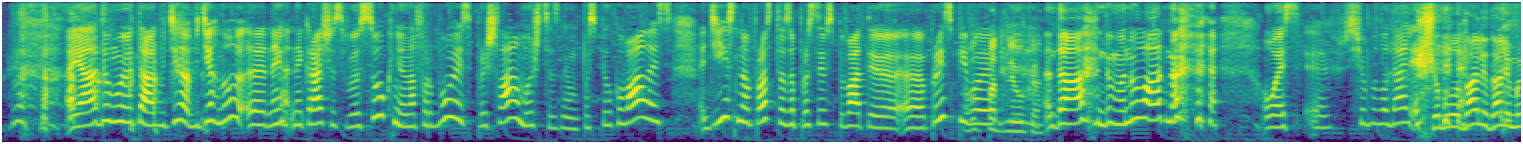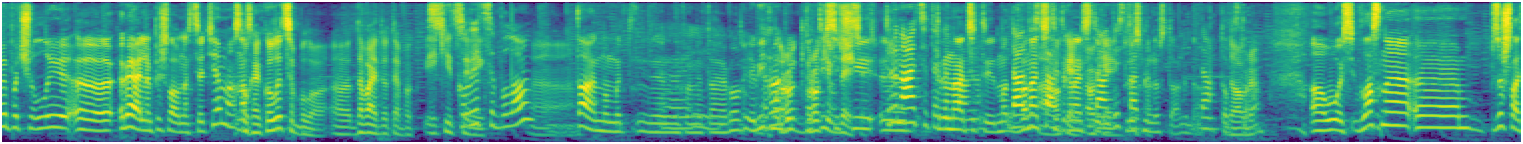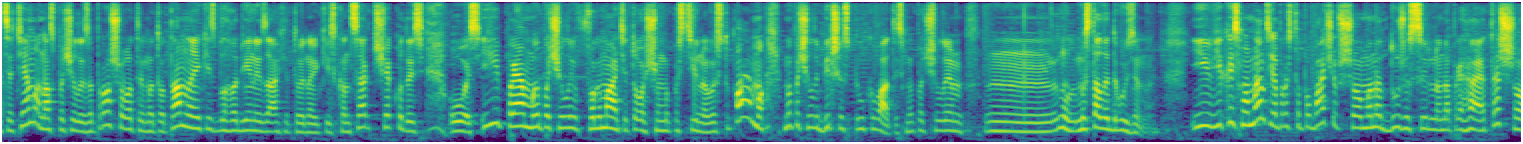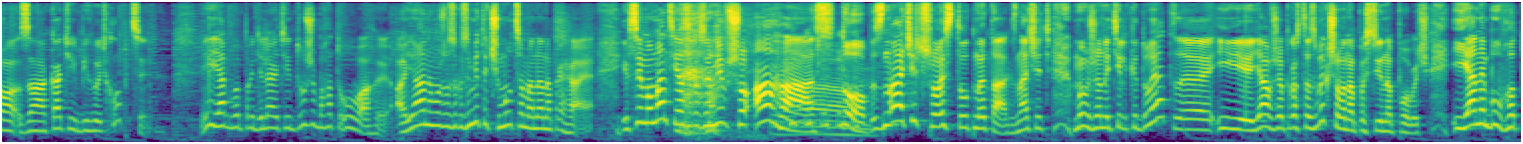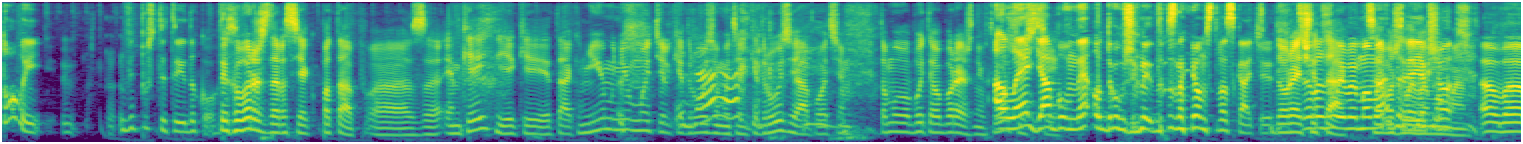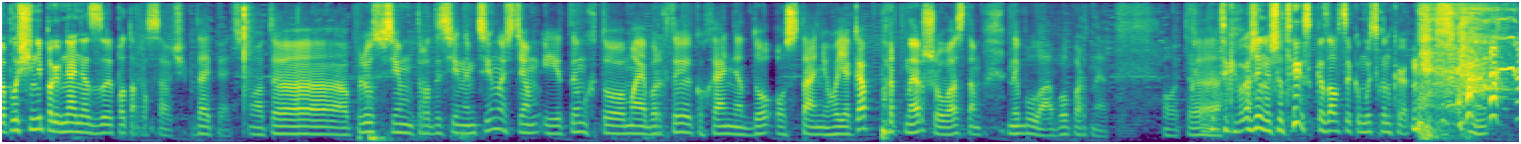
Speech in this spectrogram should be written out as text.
А я думаю, так, вдя- вдягну е, найкращу свою сукню, нафарбуюсь, прийшла, ми ж це з ним поспілкувались. Дійсно, просто запросив співати е, приспіви. От падлюка. Да, думаю, ну ладно. Ось, що було далі? Що було далі? Далі ми почали. Е, реально пішла у нас ця тема. Нас- Слухай, коли це було? Е, Давай до тебе. Який це Коли рік? це було? Е, Та, ну ми не Е, пам'ятаю. Рок, рік, рок- мабуть, років 10. е, 13, 13, напевно. Да, 12 десь так. 13 Окей, рік, десь плюс-мінус так. Да. Да. Тобто, Добре. А, ось, власне, е, зайшла ця тема, нас почали запрошувати. Ми то там на якийсь благодійний захід, то на якийсь концерт, ще кудись. Ось, і прямо ми почали в форматі того, що ми постійно виступаємо. Ми почали більше спілкуватись. Ми почали м, ну, ми стали друзями. І в якийсь момент я просто побачив, що мене дуже сильно напрягає те, що за Катєю бігають хлопці, і якби приділяють їй дуже багато уваги. А я не можу зрозуміти, чому це мене напрягає. І в цей момент я зрозумів, що ага, стоп, значить, щось тут не так. Значить, ми вже не тільки дует, е, і я вже просто звик, що вона постійно поруч. І я не був готовий відпустити її до когось. Ти говориш зараз як Потап е, з НК, які так ні, ні, ми тільки друзі, ми тільки друзі, а потім тому будьте обережні в творчості. Але я був не одружений до знайомства з Катєю. До речі, це так, важливий це момент, важливий якщо момент. е, в площині порівняння з Потапом. Красавчик, дай п'ять. От е, плюс всім традиційним цінностям і тим, хто має берегти кохання до останнього. Яка б партнерша у вас там не була або партнер? От е, Таке враження, що ти сказав це комусь конкретно.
